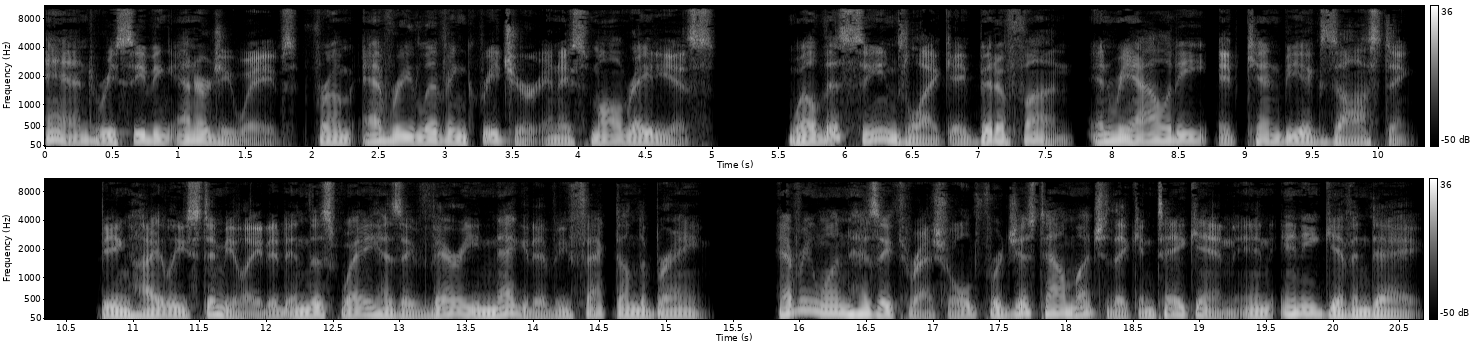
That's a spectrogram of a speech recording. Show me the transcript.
and receiving energy waves from every living creature in a small radius. Well, this seems like a bit of fun. In reality, it can be exhausting. Being highly stimulated in this way has a very negative effect on the brain. Everyone has a threshold for just how much they can take in in any given day.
